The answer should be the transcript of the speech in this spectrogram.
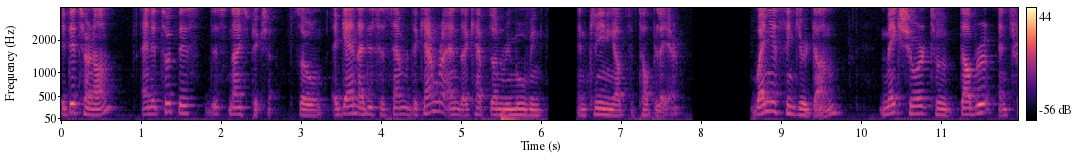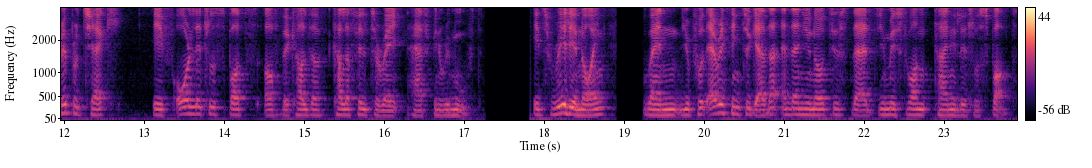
It did turn on and it took this, this nice picture. So again, I disassembled the camera and I kept on removing and cleaning up the top layer. When you think you're done, make sure to double and triple check if all little spots of the color, color filter array have been removed. It's really annoying when you put everything together and then you notice that you missed one tiny little spot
